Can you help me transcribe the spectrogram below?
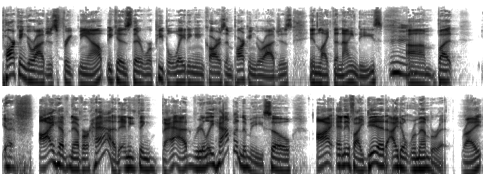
Parking garages freaked me out because there were people waiting in cars in parking garages in like the 90s. Mm-hmm. Um, but I have never had anything bad really happen to me. So I, and if I did, I don't remember it, right?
